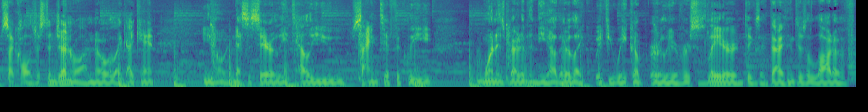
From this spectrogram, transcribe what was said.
psychologist in general. I'm no like I can't, you know, necessarily tell you scientifically one is better than the other like if you wake up earlier versus later and things like that i think there's a lot of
